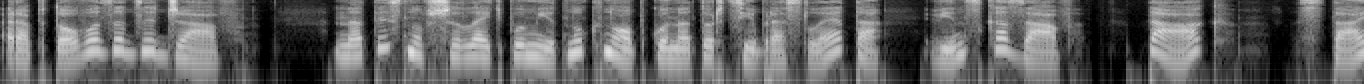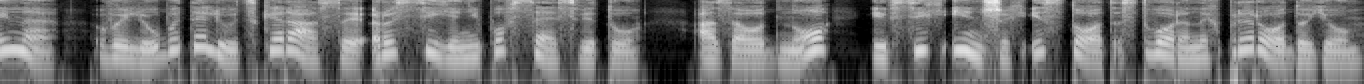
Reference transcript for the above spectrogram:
раптово задзиджав. Натиснувши ледь помітну кнопку на торці браслета, він сказав Так, стайне, ви любите людські раси, розсіяні по всесвіту, а заодно і всіх інших істот, створених природою.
